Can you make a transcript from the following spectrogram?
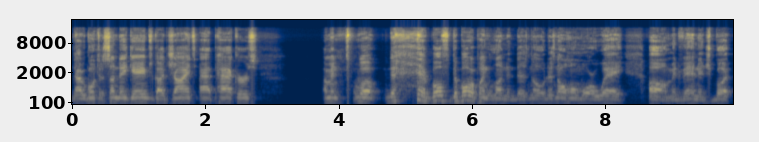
now we're going to the Sunday games. We got Giants at Packers. I mean, well, both the both are playing in London. There's no there's no home or away um advantage, but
